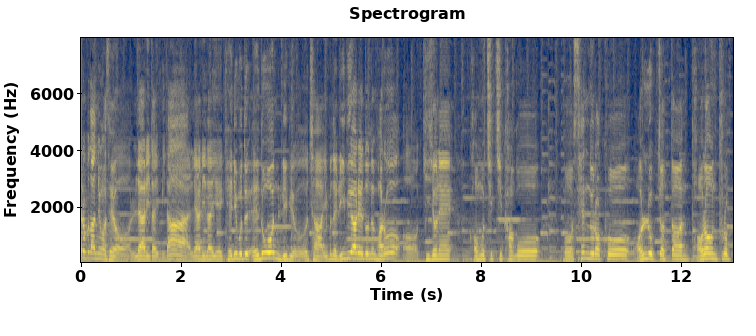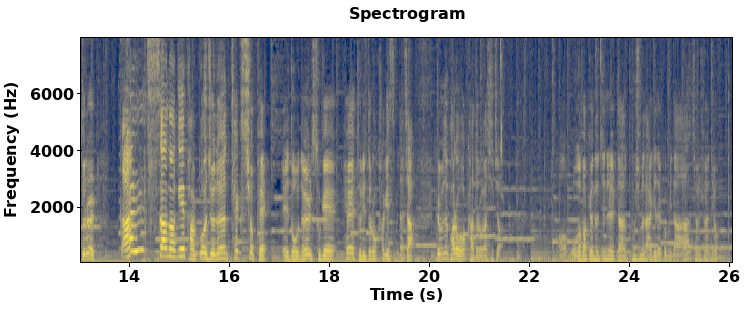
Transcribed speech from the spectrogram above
여러분 안녕하세요. 레아리다입니다. 레아리다의 게리모드 에드온 리뷰. 자 이번에 리뷰할 에드온은 바로 어, 기존에 거무칙칙하고 뭐셋 누렇고 얼룩졌던 더러운 프롭들을 깔쌈하게 바꿔주는 텍스처 팩 에드온을 소개해 드리도록 하겠습니다. 자 그러면 바로 가도록 하시죠. 어, 뭐가 바뀌었는지는 일단 보시면 알게 될 겁니다. 잠시만요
